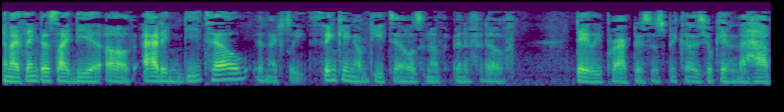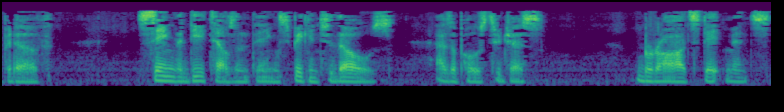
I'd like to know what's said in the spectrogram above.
and I think this idea of adding detail and actually thinking of detail is another benefit of daily practice is because you'll get in the habit of seeing the details and things, speaking to those, as opposed to just broad statements,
